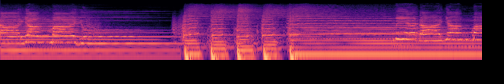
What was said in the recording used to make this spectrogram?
ดายังมาอยู่ เมียดายังมา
